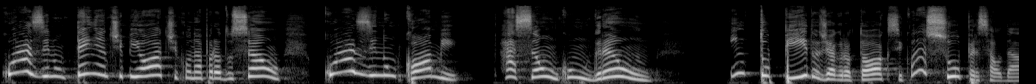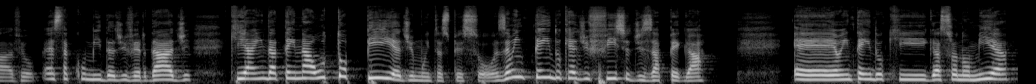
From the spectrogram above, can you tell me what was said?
quase não tem antibiótico na produção, quase não come ração com grão entupido de agrotóxico. É super saudável essa comida de verdade que ainda tem na utopia de muitas pessoas. Eu entendo que é difícil desapegar. É, eu entendo que gastronomia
